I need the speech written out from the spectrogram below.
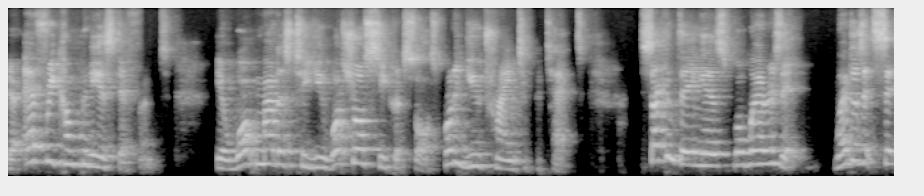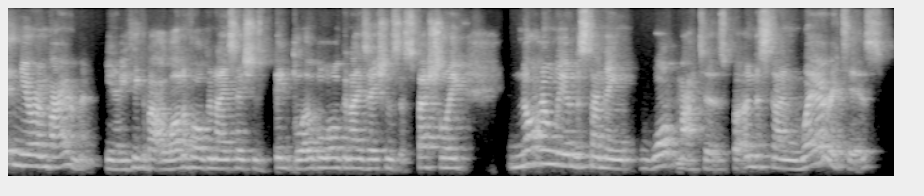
You know, every company is different. You know, what matters to you? What's your secret sauce? What are you trying to protect? Second thing is, well, where is it? Where does it sit in your environment? You know, you think about a lot of organizations, big global organizations, especially, not only understanding what matters, but understand where it is.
